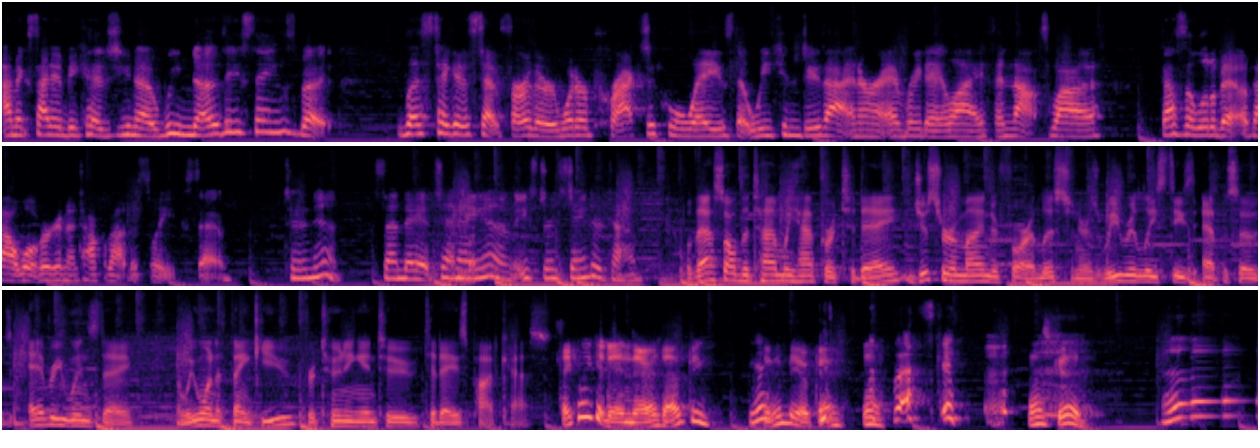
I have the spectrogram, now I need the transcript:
And I'm excited because, you know, we know these things, but let's take it a step further. What are practical ways that we can do that in our everyday life? And that's why that's a little bit about what we're going to talk about this week. So tune in Sunday at 10 a.m. Eastern Standard Time. Well, that's all the time we have for today. Just a reminder for our listeners we release these episodes every Wednesday, and we want to thank you for tuning into today's podcast. I think we could end there. That would be Yeah. that would be okay. Yeah, that's good. that's good.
